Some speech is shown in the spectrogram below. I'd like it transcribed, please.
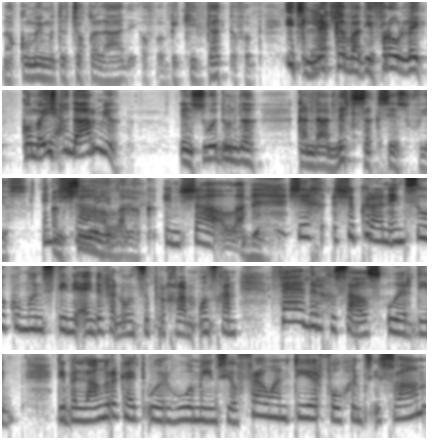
dan kom hy met 'n sjokolade of 'n bietjie dit of 'n iets Ja, lekker wat die vrou lyk. Kom huis Ja. toe daarmee. En sodoende kan daar net sukses wees in so 'n Inshallah. huwelik. Inshallah. Sheikh, shukran en so kom ons teen die einde van ons program. Ons gaan verder gesels oor die die belangrikheid oor hoe 'n mens jou vrou hanteer volgens Islam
